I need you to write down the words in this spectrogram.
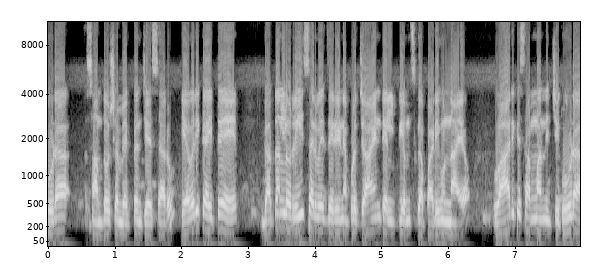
కూడా సంతోషం వ్యక్తం చేశారు. ఎవరికైతే గతంలో రీసర్వే జరిగినప్పుడు జాయింట్ ఎల్పిఎంస్గా పడి ఉన్నాయో వారికి సంబంధించి కూడా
